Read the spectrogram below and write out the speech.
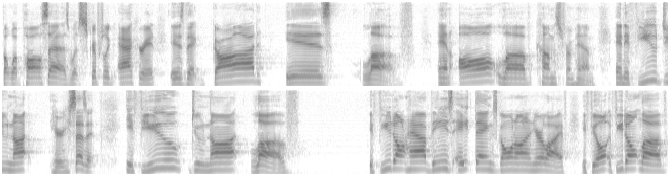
but what Paul says, what's scripturally accurate, is that God is love and all love comes from him. And if you do not, here he says it, if you do not love, If you don't have these eight things going on in your life, if you, if you don't love,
